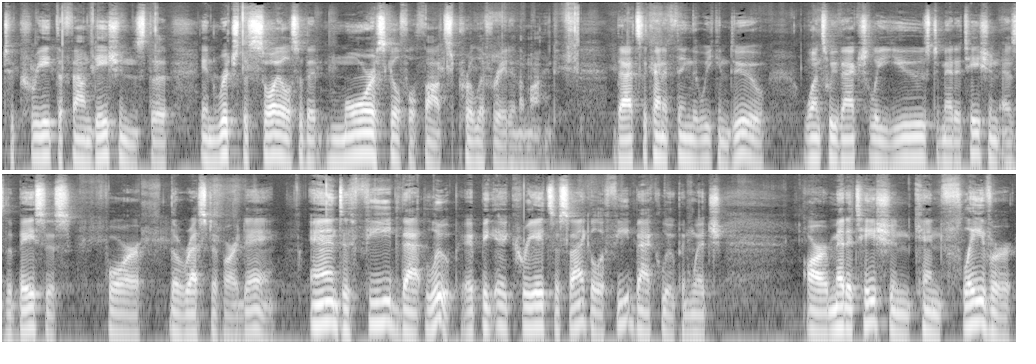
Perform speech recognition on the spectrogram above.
to create the foundations to enrich the soil so that more skillful thoughts proliferate in the mind that's the kind of thing that we can do once we've actually used meditation as the basis for the rest of our day. And to feed that loop, it, it creates a cycle, a feedback loop in which our meditation can flavor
